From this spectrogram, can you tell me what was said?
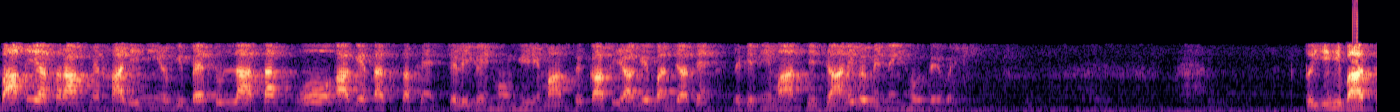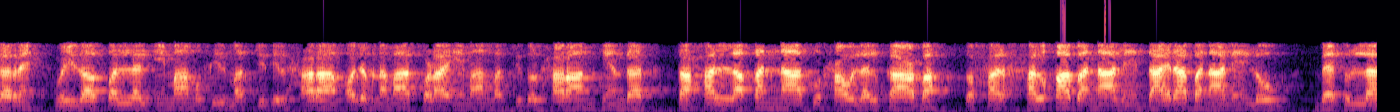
باقی اطراف میں خالی نہیں ہوگی، بیت اللہ تک وہ آگے تک صفیں چلی گئی ہوں گی۔ امام سے کافی آگے بن جاتے ہیں، لیکن امام کی جانب میں نہیں ہوتے بھائی۔ تو یہی بات کر رہے ہیں۔ وہ اضافل امام فل مسجد الحرام، اور جب نماز پڑھائے امام مسجد الحرام کے اندر، تحلق الناس حول الكعبہ تو حلقہ بنا لیں، دائرہ بنا لیں لوگ۔ بیت اللہ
